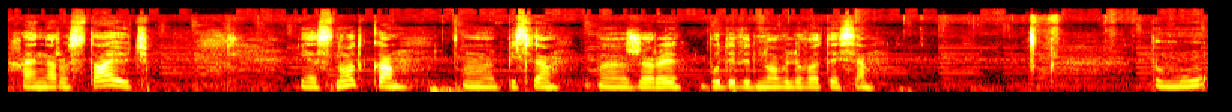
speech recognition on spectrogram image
хай наростають. Яснотка е, після е, жари буде відновлюватися. Тому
